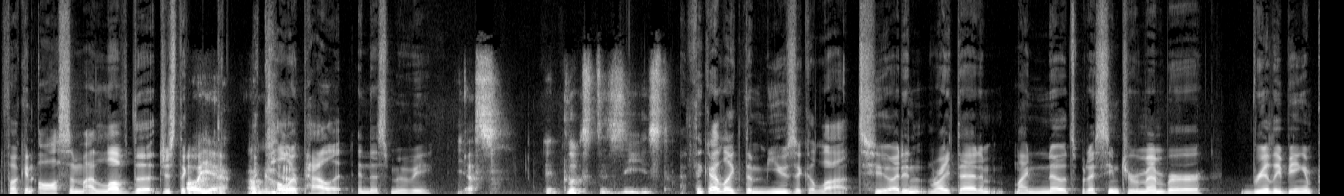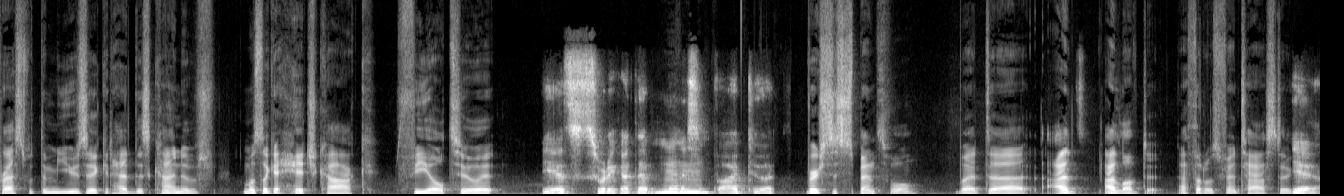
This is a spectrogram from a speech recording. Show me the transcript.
fucking awesome. I love the just the Oh, yeah. the, the Um, color yeah. palette in this movie. yes. It looks diseased. I think I like the music a lot too. I didn't write that in my notes, but I seem to remember really being impressed with the music. It had this kind of almost like a Hitchcock feel to it, Yeah, it's sort of got Mm-hmm. that menacing vibe to it. very suspenseful. But uh, I I loved it. I thought it was fantastic. Yeah,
